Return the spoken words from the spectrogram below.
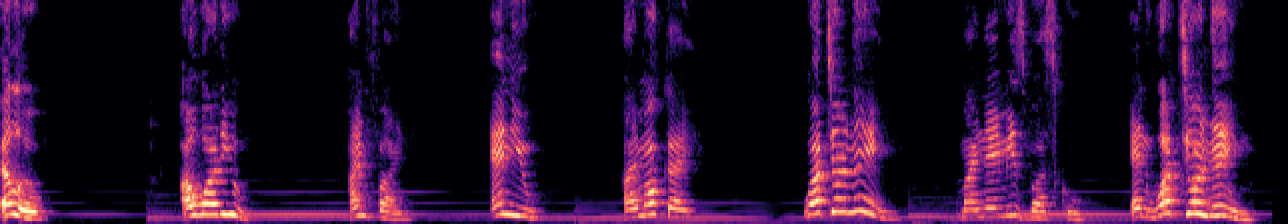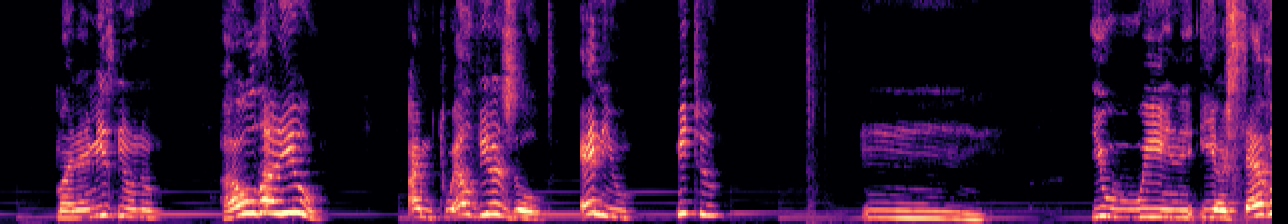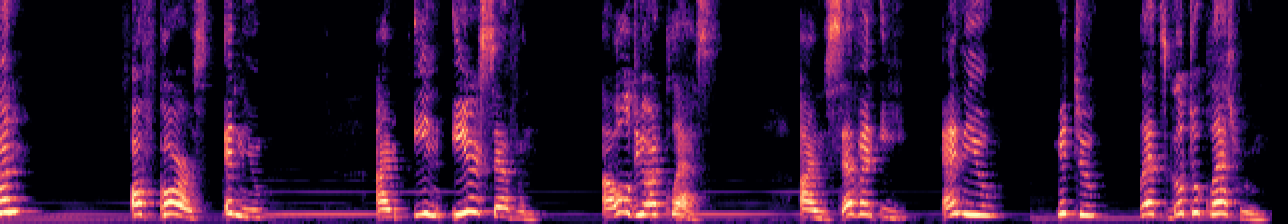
Hello. How are you? I'm fine. And you? I'm okay. What's your name? My name is Vasco. And what's your name? My name is Nuno. How old are you? I'm 12 years old. And you? Me too. Mm, you in year 7? Of course. And you? I'm in year 7. How old your class? I'm 7E. And you? Me too. Let's go to classroom.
